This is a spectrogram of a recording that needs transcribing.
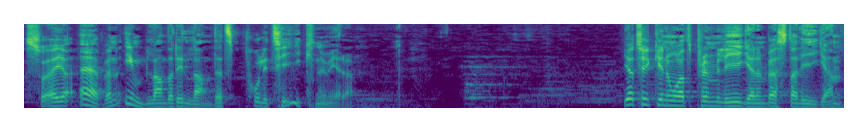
så är jag även inblandad i landets politik numera. Jag tycker nog att Premier League är den bästa ligan,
